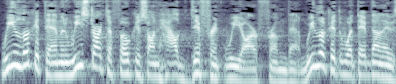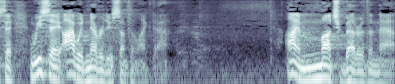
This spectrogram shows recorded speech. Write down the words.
We look at them and we start to focus on how different we are from them. We look at what they've done and we say, we say, I would never do something like that. I'm much better than that.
